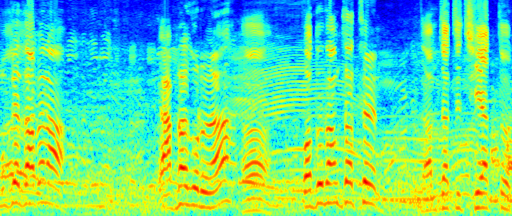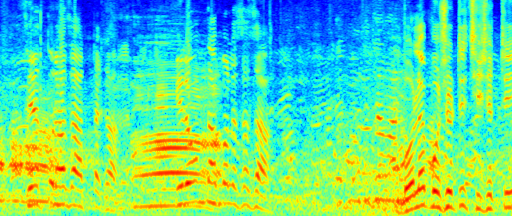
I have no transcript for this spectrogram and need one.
মুখে যাবে না। আপনার গরু না? হ্যাঁ। কত দাম চাচ্ছেন? দাম চাচ্ছে ছিয়াত্তর। ছিয়াত্তর হাজার টাকা। কীরকম দাম বলে চাচা? বলে পঁয়ষট্টি ছিষট্টি।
